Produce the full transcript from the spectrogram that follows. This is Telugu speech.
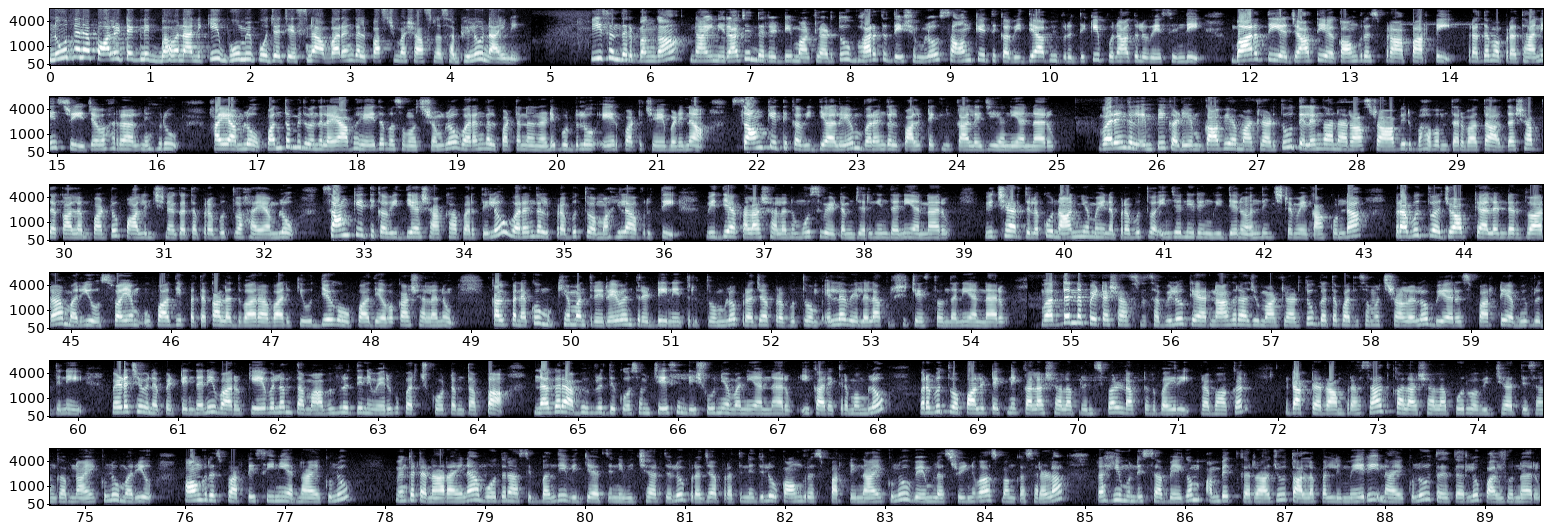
నూతన పాలిటెక్నిక్ భవనానికి భూమి పూజ చేసిన వరంగల్ పశ్చిమ శాసనసభ్యులు నాయిని. ఈ సందర్భంగా నాయిని రాజేందర్ రెడ్డి మాట్లాడుతూ భారతదేశంలో సాంకేతిక విద్యాభివృద్ధికి పునాదులు వేసింది భారతీయ జాతీయ కాంగ్రెస్ ప్రా- పార్టీ ప్రథమ ప్రధాని శ్రీ జవహర్లాల్ నెహ్రూ. హయాంలో పంతొమ్మిది వందల యాభై ఐదవ సంవత్సరంలో వరంగల్ పట్టణ నడిబొడ్డులో ఏర్పాటు చేయబడిన సాంకేతిక విద్యాలయం వరంగల్ పాలిటెక్నిక్ కాలేజీ అని అన్నారు. వరంగల్ ఎంపీ కడియం కావ్య మాట్లాడుతూ తెలంగాణ రాష్ట్ర ఆవిర్భావం తర్వాత దశాబ్ద కాలం పాటు పాలించిన గత ప్రభుత్వ హయాంలో సాంకేతిక విద్యా శాఖ పరిధిలో వరంగల్ ప్రభుత్వ మహిళా వృత్తి విద్యా కళాశాలను మూసివేయటం జరిగిందని అన్నారు. విద్యార్థులకు నాణ్యమైన ప్రభుత్వ ఇంజనీరింగ్ విద్యను అందించడమే కాకుండా ప్రభుత్వ జాబ్ క్యాలెండర్ ద్వారా మరియు స్వయం ఉపాధి పథకాల ద్వారా వారికి ఉద్యోగ ఉపాధి అవకాశాలను కల్పనకు ముఖ్యమంత్రి రేవంత్ రెడ్డి నేతృత్వంలో ప్రజాప్రభుత్వం ఎల్లవేళలా కృషి చేస్తోందని అన్నారు. వర్ధన్నపేట శాసనసభ్యులు కేఆర్ నాగరాజు మాట్లాడుతూ గత పది సంవత్సరాలలో బీఆర్ఎస్ పార్టీ అభివృద్ధిని పెడచెవిన పెట్టిందని వారు కేవలం తమ అభివృద్ధిని మెరుగుపరుచుకోవటం తప్ప నగర అభివృద్ధి కోసం చేసింది శూన్యమని అన్నారు. ఈ కార్యక్రమంలో ప్రభుత్వ పాలిటెక్నిక్ కళాశాల principal doctor Bairi Prabhakar doctor Ramprasad కళాశాల పూర్వ విద్యార్థి సంఘం నాయకులు మరియు కాంగ్రెస్ పార్టీ సీనియర్ నాయకులు వెంకట నారాయణ బోధనా సిబ్బంది విద్యార్థిని విద్యార్థులు ప్రజాప్రతినిధులు కాంగ్రెస్ పార్టీ నాయకులు వేముల శ్రీనివాస్ బంక సరళ రహీమునిస్సా బేగం అంబేద్కర్ రాజు తాళ్ళపల్లి మేరీ నాయకులు తదితరులు పాల్గొన్నారు.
